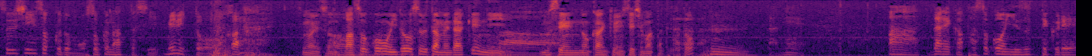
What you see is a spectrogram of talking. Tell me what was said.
通信速度も遅くなったし、メリットがわからない。つまりそのパソコンを移動するためだけに無線の環境にしてしまったってこと？うん。だね。ああ、誰かパソコン譲ってくれ。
